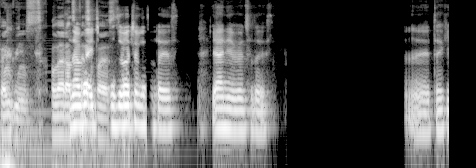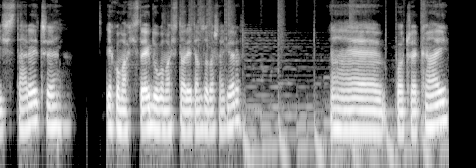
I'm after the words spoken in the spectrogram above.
Penguins. Cholera, No no co wejdź, to jest? zobaczymy co to jest. Ja nie wiem co to jest. Yy, To jakiś stary, czy... Jaką ma historię? Jak długo ma historię? Tam zobacz najpierw. Eee, poczekaj.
